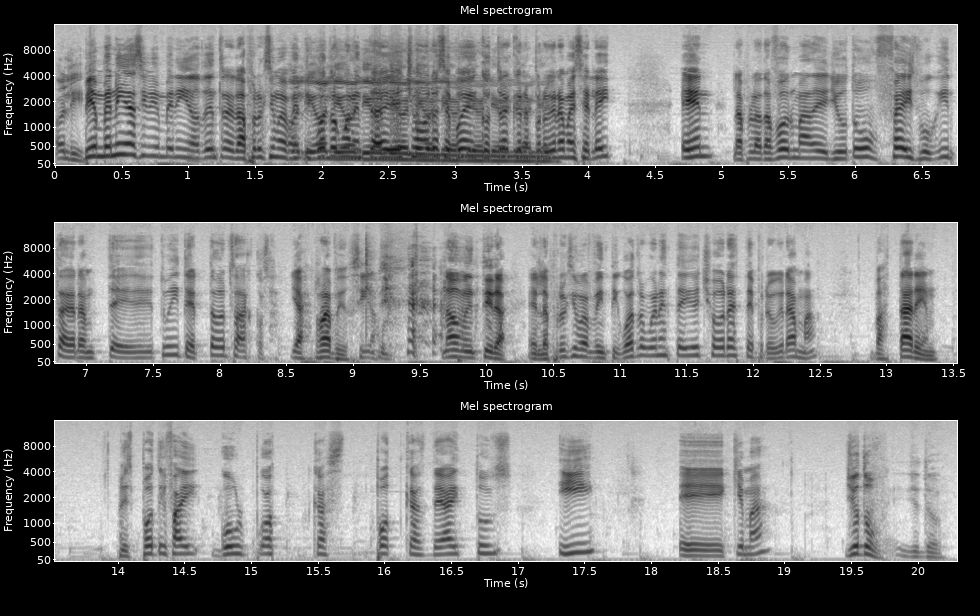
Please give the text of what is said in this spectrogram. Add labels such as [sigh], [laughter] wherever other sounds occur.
Oli. Bienvenidas y bienvenidos. Dentro de las próximas Oli, 24 oli, oli, 48 oli, horas oli, se puede encontrar oli, con el programa S-Late en la plataforma de YouTube, Facebook, Instagram, te- Twitter, todas esas cosas. Ya, rápido, sigamos. [laughs] No, mentira. En las próximas 24 48 horas este programa va a estar en Spotify, Google Podcast, Podcast de iTunes y eh, ¿qué más? YouTube. YouTube.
